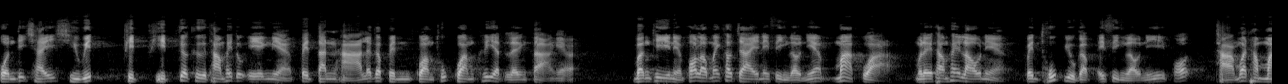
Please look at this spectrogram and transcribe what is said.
คนที่ใช้ชีวิตผิดผิดก็คือทำให้ตัวเองเนี่ยเป็นตันหาแล้วก็เป็นความทุกข์ความเครียดอะไรต่างๆเนี่ยบางทีเนี่ยเพราะเราไม่เข้าใจในสิ่งเหล่านี้มากกว่า มันเลยทำให้เราเนี่ยเป็นทุกข์อยู่กับไอ้สิ่งเหล่านี้ เพราะถามว่าทำไม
